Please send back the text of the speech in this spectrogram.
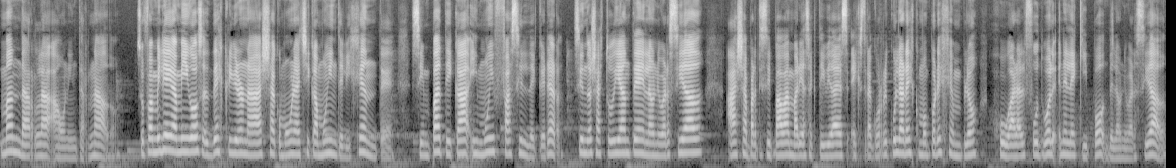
mandarla a un internado. Su familia y amigos describieron a Aya como una chica muy inteligente, simpática y muy fácil de querer. Siendo ya estudiante en la universidad, Aya participaba en varias actividades extracurriculares como por ejemplo jugar al fútbol en el equipo de la universidad.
